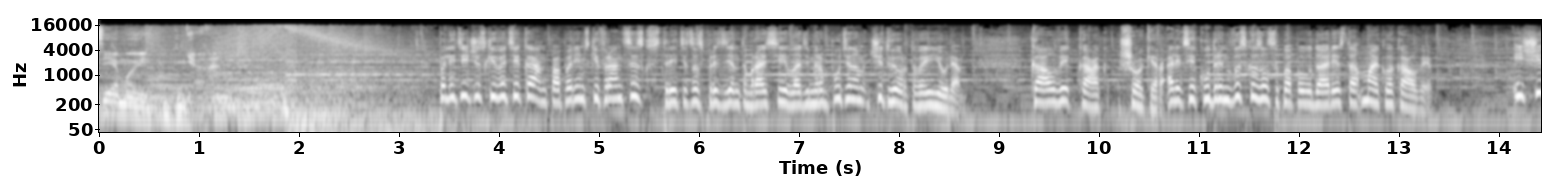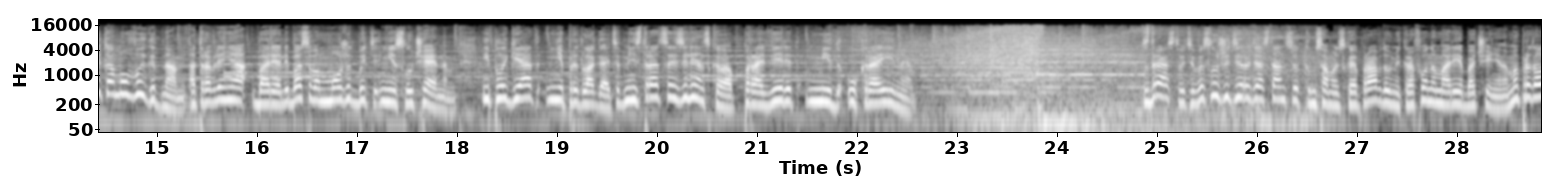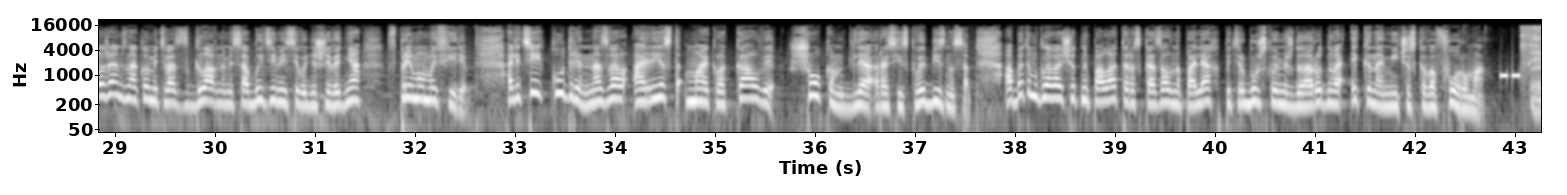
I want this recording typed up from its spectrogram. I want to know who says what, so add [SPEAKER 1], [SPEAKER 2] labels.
[SPEAKER 1] Темы дня.
[SPEAKER 2] Политический Ватикан. Папа Римский Франциск встретится с президентом России Владимиром Путиным 4 июля. Калви как шокер. Алексей Кудрин высказался по поводу ареста Майкла Калви. Ищи, кому выгодно. Отравление Барри Алибасова может быть не случайным. И плагиат не предлагать. Администрация Зеленского проверит МИД Украины. Здравствуйте, вы слушаете радиостанцию «Комсомольская правда» у микрофона Мария Баченина. Мы продолжаем знакомить вас с главными событиями сегодняшнего дня в прямом эфире. Алексей Кудрин назвал арест Майкла Калви шоком для российского бизнеса. Об этом глава счетной палаты рассказал на полях Петербургского международного экономического форума.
